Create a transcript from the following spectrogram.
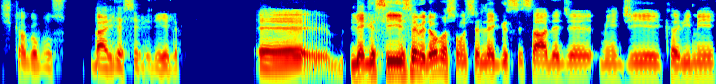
Chicago Bulls belgeseli diyelim. E, Legacy'yi izlemedim ama sonuçta Legacy sadece Magic'i, Karim'i,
